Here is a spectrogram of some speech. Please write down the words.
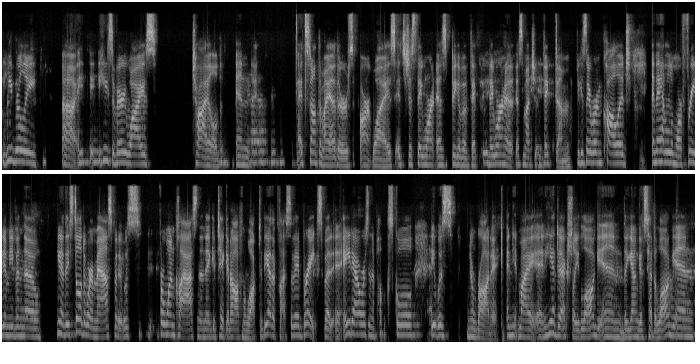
he, really uh, he, he's a very wise child. And it's not that my others aren't wise. It's just they weren't as big of a victim they weren't a, as much a victim because they were in college and they had a little more freedom even though you know they still had to wear a mask but it was for one class and then they could take it off and walk to the other class. So they had breaks but eight hours in a public school it was neurotic. And my and he had to actually log in. The youngest had to log in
